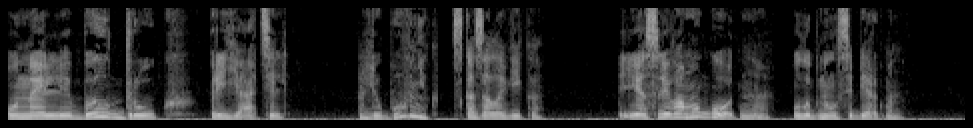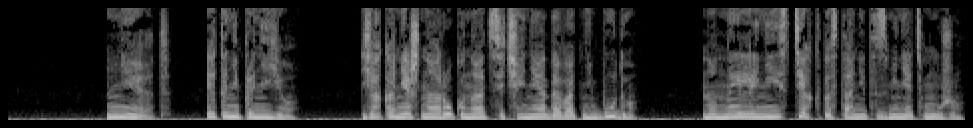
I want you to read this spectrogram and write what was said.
«У Нелли был друг, приятель». «Любовник?» — сказала Вика. «Если вам угодно», — улыбнулся Бергман. «Нет, это не про нее. Я, конечно, руку на отсечение давать не буду, но Нелли не из тех, кто станет изменять мужу.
